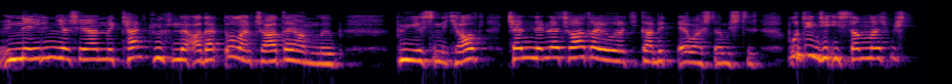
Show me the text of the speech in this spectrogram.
Nehrin yaşayan ve kent kültürüne adapte olan Çağatay Hanlığı bünyesindeki halk kendilerine Çağatay olarak hitap etmeye başlamıştır. Bu dince İslamlaşmış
